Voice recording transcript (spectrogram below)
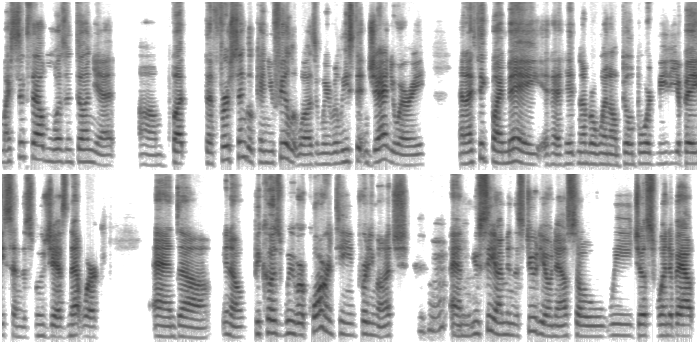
my sixth album wasn't done yet, um, but the first single, "Can You Feel It," was, and we released it in January, And I think by May it had hit number one on Billboard Media Base and the Smooth Jazz Network. And uh, you know, because we were quarantined pretty much, Mhm. and you see I'm in the studio now, so we just went about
